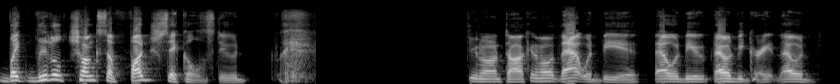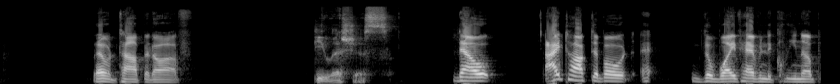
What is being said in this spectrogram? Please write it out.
Like little chunks of fudge sickles, dude. Do you know what I'm talking about? That would be that would be that would be great. That would that would top it off. Delicious. Now, I talked about the wife having to clean up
